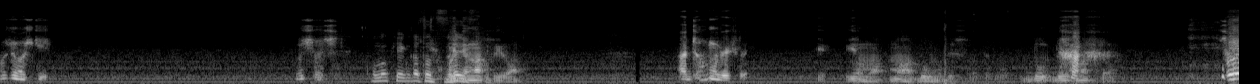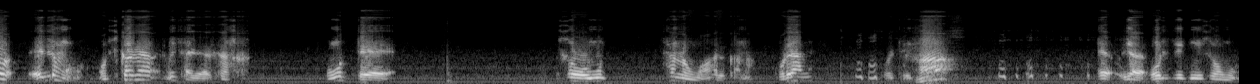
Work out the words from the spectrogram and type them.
もしもし。もしもし。この喧嘩と聞こえてますよあ、どうもです。いいやまあまあどうもでしたけどどどうしました？よ そう、え、でも、お疲れみたいださ、思って、そう思ったのもあるかな。俺はね。俺的に。は？え、いや、俺的にそう思う。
